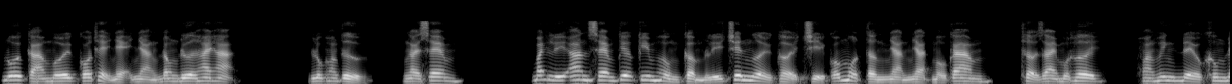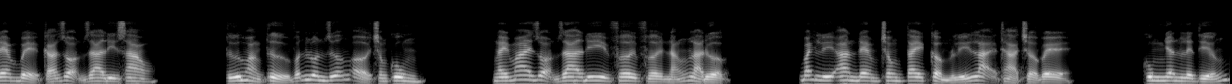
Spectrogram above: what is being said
đôi cá mới có thể nhẹ nhàng đong đưa hai hạ. Lục hoàng tử, ngài xem. Bách Lý An xem kia kim hồng cẩm lý trên người cởi chỉ có một tầng nhàn nhạt màu cam, thở dài một hơi, hoàng huynh đều không đem bể cá dọn ra đi sao. Tứ hoàng tử vẫn luôn dưỡng ở trong cung. Ngày mai dọn ra đi phơi phơi nắng là được. Bách Lý An đem trong tay cẩm lý lại thả trở về. Cung nhân lên tiếng.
